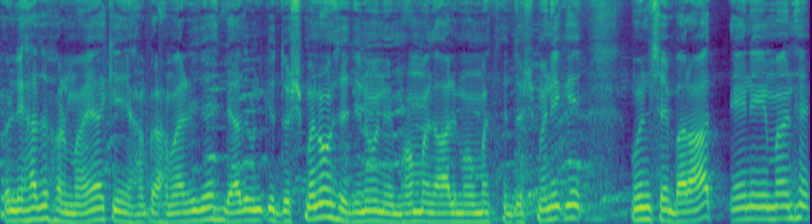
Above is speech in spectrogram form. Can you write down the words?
تو لہٰذا فرمایا کہ یہاں پر ہماری جو ہے، لہٰذا ان کے دشمنوں سے، جنہوں نے محمد عال محمد سے دشمنی کی، ان سے برات عین ایمان ہے۔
